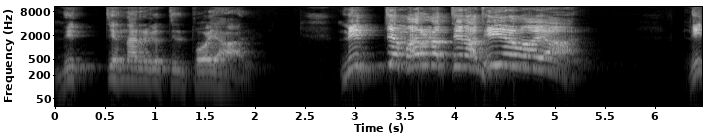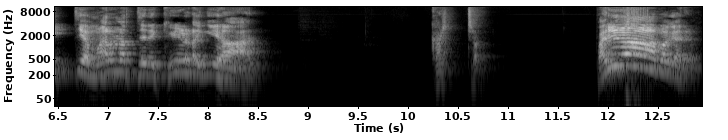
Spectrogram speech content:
നിത്യനരകത്തിൽ പോയാൽ നിത്യമരണത്തിന് അധീനമായാൽ നിത്യമരണത്തിന് കീഴടങ്ങിയാൽ കഷ്ടം പരിതാപകരം.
